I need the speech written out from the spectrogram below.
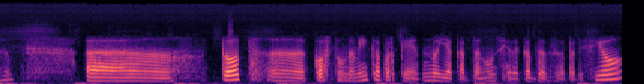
Eh? Uh, tot uh, costa una mica perquè no hi ha cap denúncia de cap desaparició,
